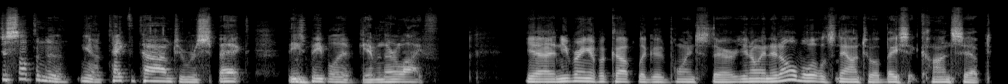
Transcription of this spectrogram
Just something to, you know, take the time to respect these mm-hmm. people that have given their life. Yeah. And you bring up a couple of good points there, you know, and it all boils down to a basic concept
